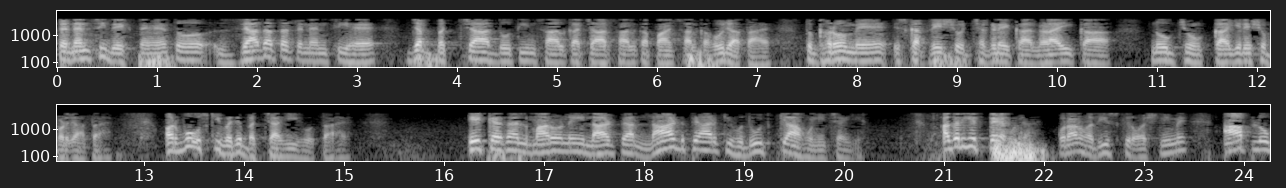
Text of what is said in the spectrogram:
ٹینڈنسی دیکھتے ہیں تو زیادہ تر ٹینڈنسی ہے جب بچہ دو تین سال کا، چار سال کا، پانچ سال کا ہو جاتا ہے، تو گھروں میں اس کا ریشو جھگڑے کا، لڑائی کا، نوک جھونک کا، یہ ریشو بڑھ جاتا ہے۔ اور وہ اس کی وجہ بچہ ہی ہوتا ہے۔ ایک کہتا ہے، مارو نہیں، لاڈ پیار۔ لاڈ پیار کی حدود کیا ہونی چاہیے؟ اگر یہ طے ہو جائے قرآن و حدیث کی روشنی میں، آپ لوگ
